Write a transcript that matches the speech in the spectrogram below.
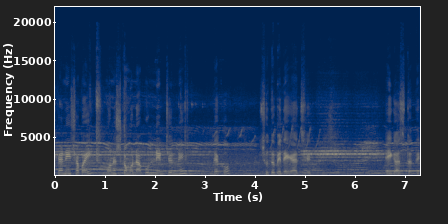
এখানে সবাই মনস্কামনা পুণ্যের জন্যে, দেখো, সুতো বেঁধে গেছে। এই গাছটাতে।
